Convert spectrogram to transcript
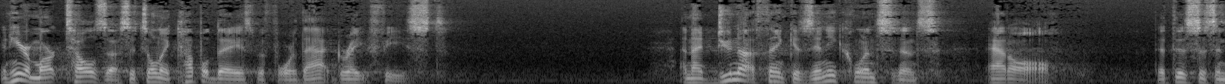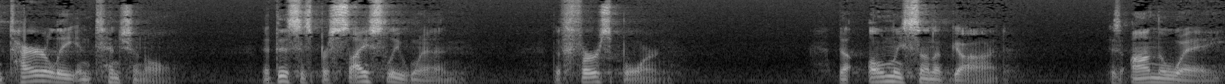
And here Mark tells us it's only a couple days before that great feast. And I do not think it's any coincidence at all that this is entirely intentional, that this is precisely when the firstborn, the only Son of God, is on the way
